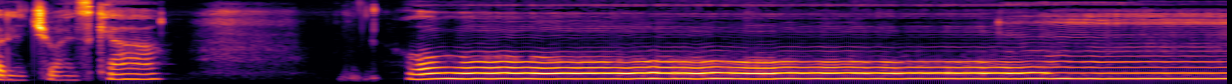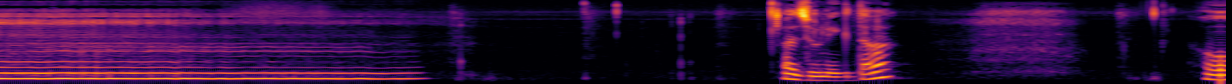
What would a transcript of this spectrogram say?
परत श्वास घ्या ओ अजून एकदा. ओ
